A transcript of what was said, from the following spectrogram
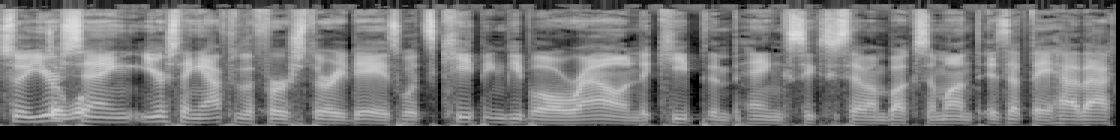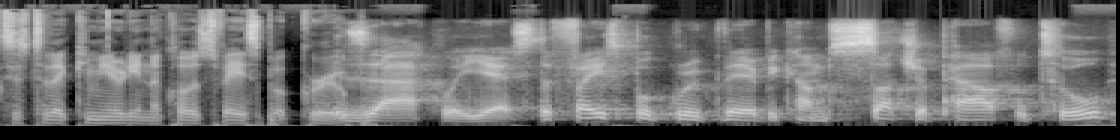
So you're so saying you're saying after the first 30 days, what's keeping people around to keep them paying 67 bucks a month is that they have access to the community in the closed Facebook group. Exactly. Yes, the Facebook group there becomes such a powerful tool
